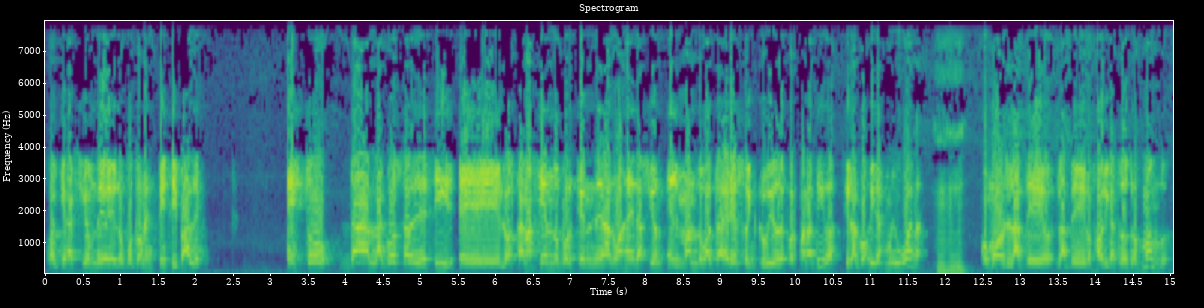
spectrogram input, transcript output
cualquier acción de los botones principales. Esto da la cosa de decir, eh, lo están haciendo porque en la nueva generación el mando va a traer eso incluido de forma nativa, si la acogida es muy buena, como las de, las de los fabricantes de otros mandos.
